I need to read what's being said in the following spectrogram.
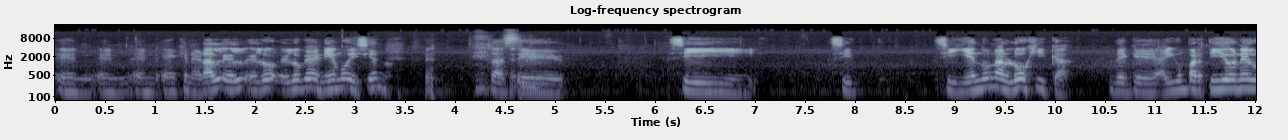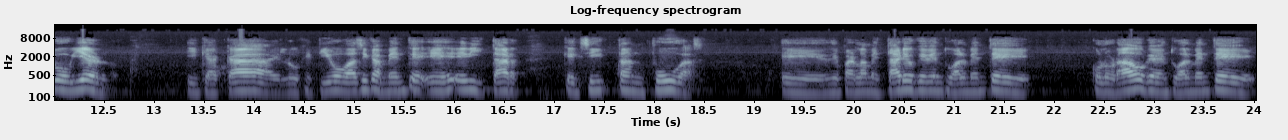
En, en, en, general es, lo, es, lo, que veníamos diciendo. O sea, si, si, si siguiendo una lógica de que hay un partido en el gobierno y que acá el objetivo básicamente es evitar que existan fugas eh, de parlamentarios que eventualmente, Colorado, que eventualmente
